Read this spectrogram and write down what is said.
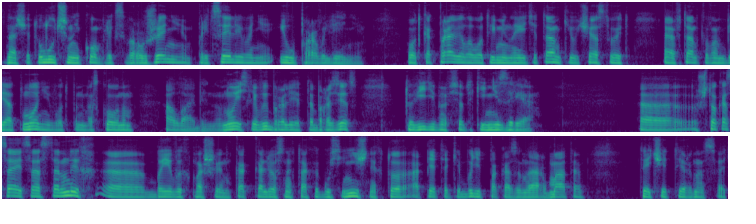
значит, улучшенный комплекс вооружения, прицеливания и управления. Вот, как правило, вот именно эти танки участвуют э, в танковом биатлоне вот, под подмосковном Алабино. Но если выбрали этот образец, то, видимо, все-таки не зря. Э, что касается остальных э, боевых машин, как колесных, так и гусеничных, то опять-таки будет показана «Армата» Т-14,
